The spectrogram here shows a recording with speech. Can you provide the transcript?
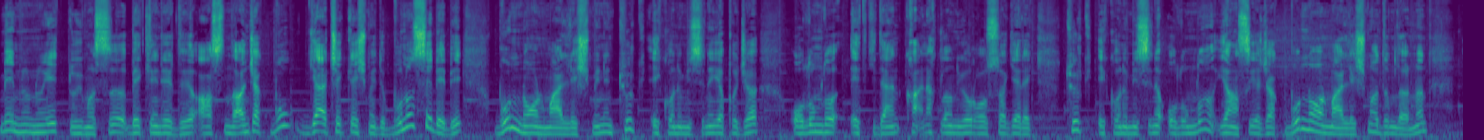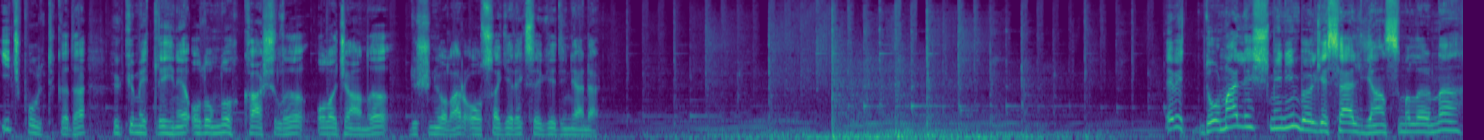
memnuniyet duyması beklenirdi aslında ancak bu gerçekleşmedi. Bunun sebebi bu normalleşmenin Türk ekonomisine yapacağı olumlu etkiden kaynaklanıyor olsa gerek. Türk ekonomisine olumlu yansıyacak bu normalleşme adımlarının iç politikada hükümet lehine olumlu karşılığı olacağını düşünüyorlar olsa gerek sevgili dinleyenler. Evet, normalleşmenin bölgesel yansımalarına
